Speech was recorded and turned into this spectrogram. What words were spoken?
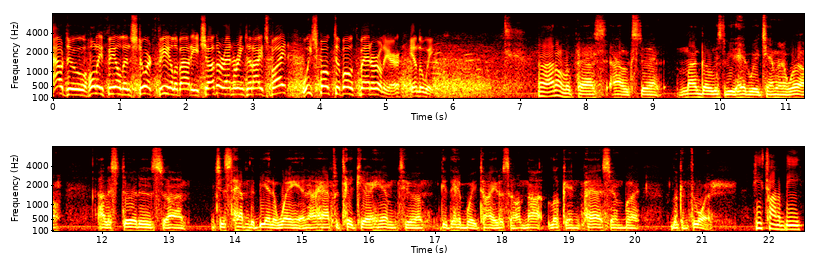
How do Holyfield and Stewart feel about each other entering tonight's fight? We spoke to both men earlier in the week. No, I don't look past Alex Stewart. My goal is to be the heavyweight champion of the world. Alex Stewart is uh, just happened to be in the way, and I have to take care of him to uh, get the heavyweight title. So I'm not looking past him, but looking through him. He's trying to be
